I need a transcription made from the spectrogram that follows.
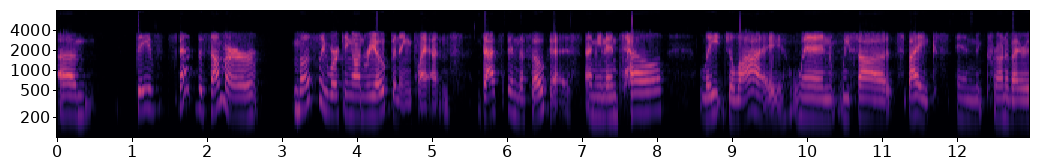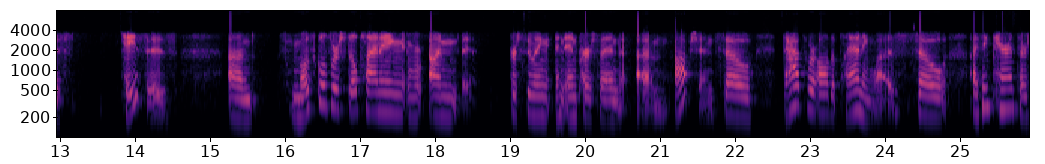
um, they've spent the summer mostly working on reopening plans. That's been the focus. I mean, until late July when we saw spikes in coronavirus cases, um, most schools were still planning on pursuing an in person um, option. So that's where all the planning was. So I think parents are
